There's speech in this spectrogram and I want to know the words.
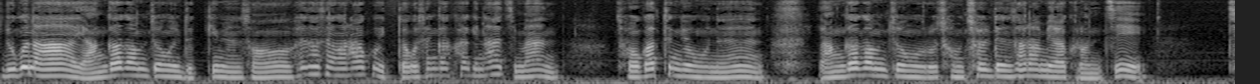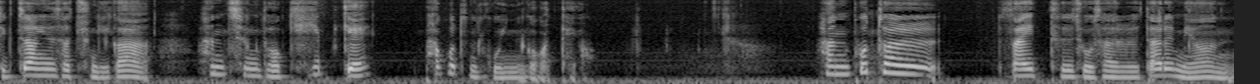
누구나 양가 감정을 느끼면서 회사 생활하고 있다고 생각하긴 하지만 저 같은 경우는 양가 감정으로 점철된 사람이라 그런지 직장인 사춘기가 한층 더 깊게 파고들고 있는 것 같아요. 한 포털 사이트 조사를 따르면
